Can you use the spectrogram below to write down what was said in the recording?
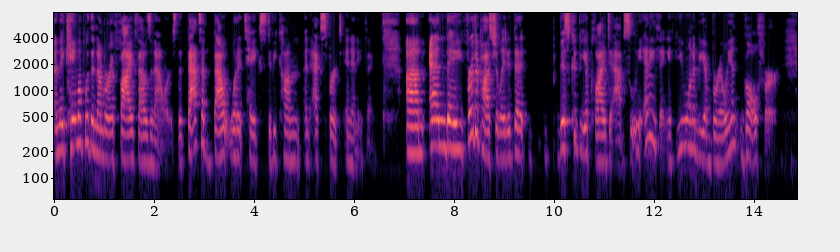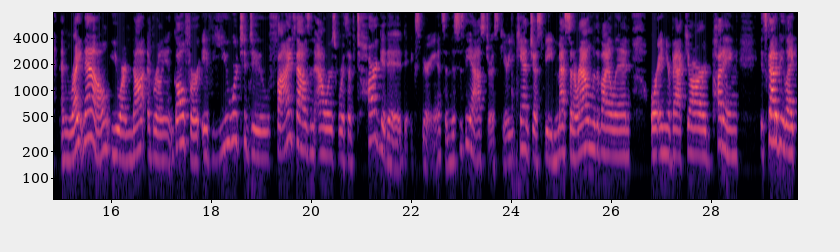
And they came up with a number of five thousand hours. That that's about what it takes to become an expert in anything. Um, and they further postulated that this could be applied to absolutely anything. If you want to be a brilliant golfer, and right now you are not a brilliant golfer, if you were to do 5,000 hours worth of targeted experience, and this is the asterisk here, you can't just be messing around with a violin or in your backyard putting. It's got to be like,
